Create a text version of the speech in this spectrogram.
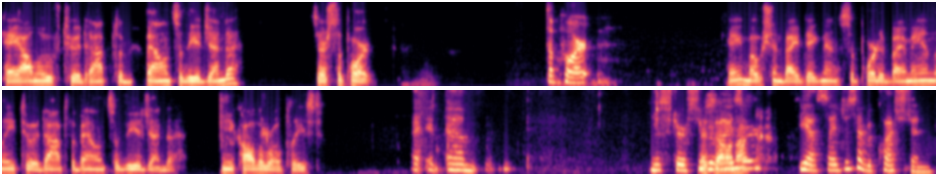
Okay, I'll move to adopt the balance of the agenda. Is there support? support. Okay, motion by Dignan, supported by Manley to adopt the balance of the agenda. Can you call the roll, please? Uh, um, Mr. Supervisor? Yes, I just have a question.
